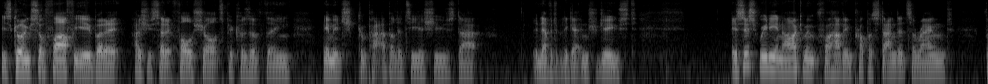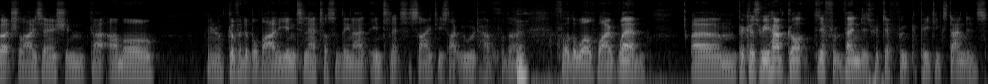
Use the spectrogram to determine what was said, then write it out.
is going so far for you, but it, as you said, it falls short because of the image compatibility issues that inevitably get introduced. Is this really an argument for having proper standards around virtualization that are more you know, governable by the internet or something like the internet societies, like we would have for the mm. For the World Wide Web, um, because we have got different vendors with different competing standards.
